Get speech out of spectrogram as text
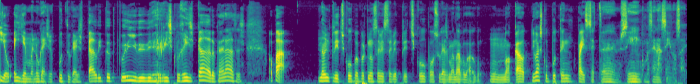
E eu, aí mano, o gajo, puto, o gajo está ali todo fodido, risco riscado, caraças. Opa, não lhe pedi desculpa porque não sabia saber de pedir desculpa ou se o gajo mandava lá um knockout. Eu acho que o puto tem, pai, 7 anos, 5, uma cena assim, não sei.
